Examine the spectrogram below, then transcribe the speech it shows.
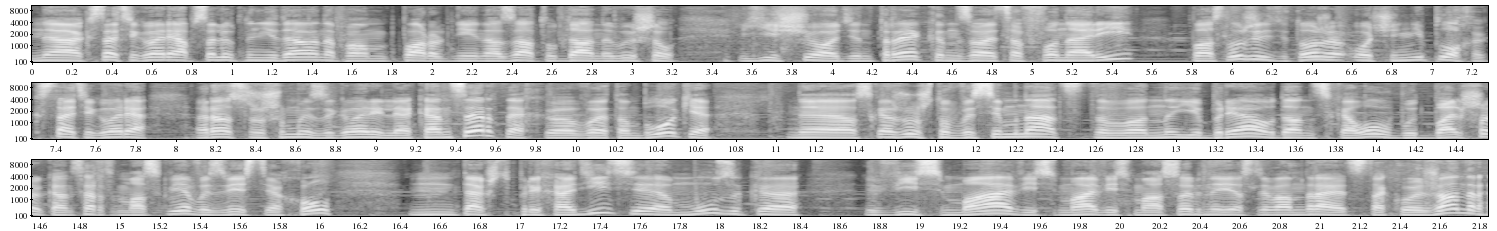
А, кстати говоря, абсолютно недавно, по пару дней назад у Даны вышел еще один трек, называется «Фонари». Послушайте, тоже очень неплохо. Кстати говоря, раз уж мы заговорили о концертах э, в этом блоке, э, скажу, что 18 ноября у Даны Соколова будет большой концерт в Москве в Известия Холл. Так что приходите, музыка весьма-весьма-весьма, особенно если вам нравится такой жанр,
